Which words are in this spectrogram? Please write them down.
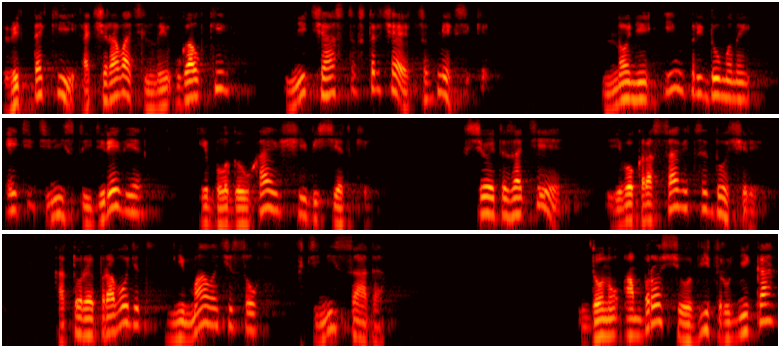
Ведь такие очаровательные уголки – не часто встречаются в Мексике. Но не им придуманы эти тенистые деревья и благоухающие беседки. Все это затея его красавицы-дочери, которая проводит немало часов в тени сада. Дону Амбросио вид рудника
